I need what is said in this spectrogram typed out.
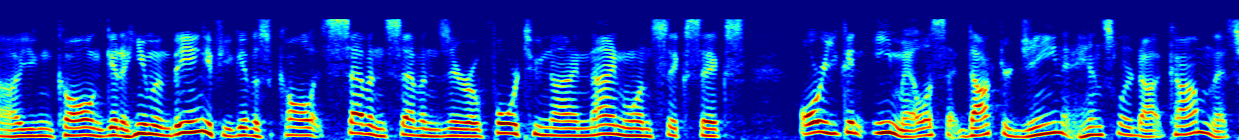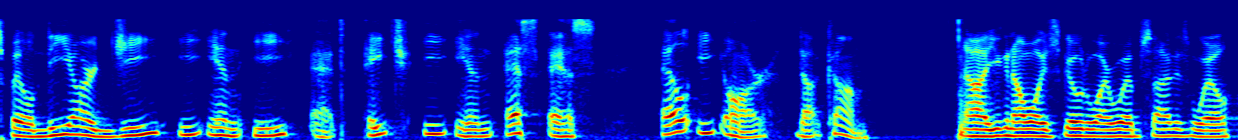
Uh, you can call and get a human being if you give us a call at seven seven zero four two nine nine one six six. Or you can email us at drgene at henssler.com. That's spelled D R G E N E at H E N S S L E R dot com. Uh, you can always go to our website as well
